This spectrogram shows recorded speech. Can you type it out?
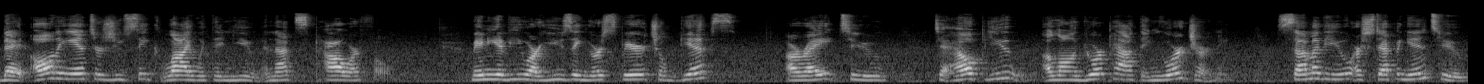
that all the answers you seek lie within you, and that's powerful. Many of you are using your spiritual gifts, all right, to to help you along your path in your journey. Some of you are stepping into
